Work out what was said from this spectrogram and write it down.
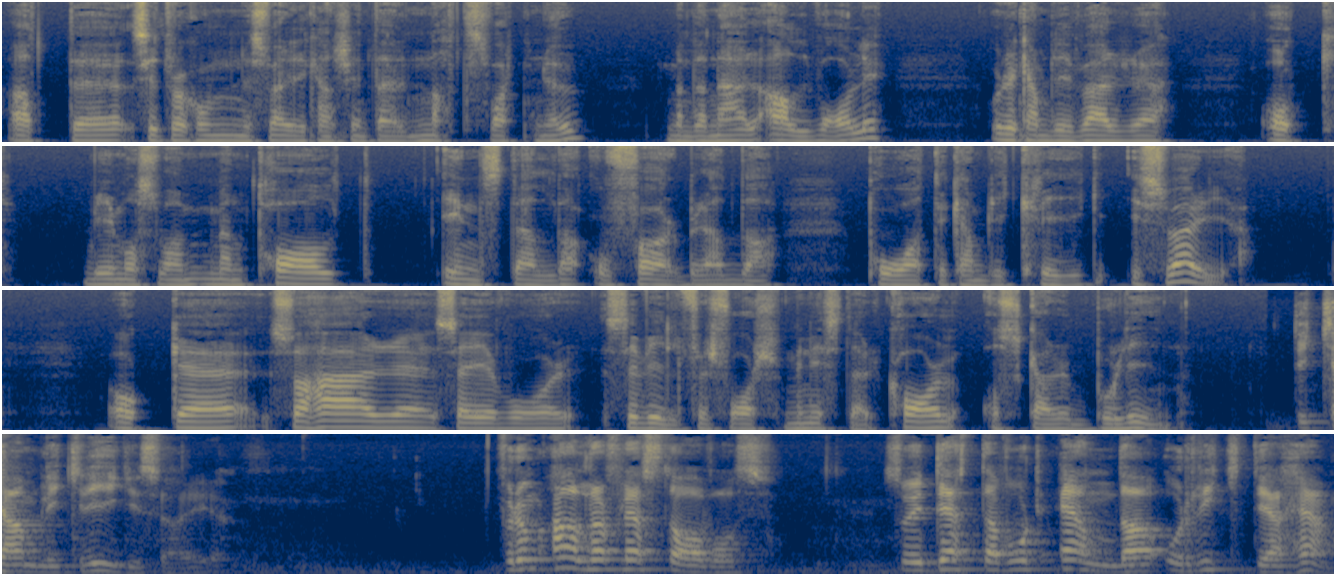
Att eh, situationen i Sverige kanske inte är nattsvart nu, men den är allvarlig och det kan bli värre och vi måste vara mentalt inställda och förberedda på att det kan bli krig i Sverige. Och eh, så här eh, säger vår civilförsvarsminister Carl Oskar Bolin. Det kan bli krig i Sverige. För de allra flesta av oss så är detta vårt enda och riktiga hem.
